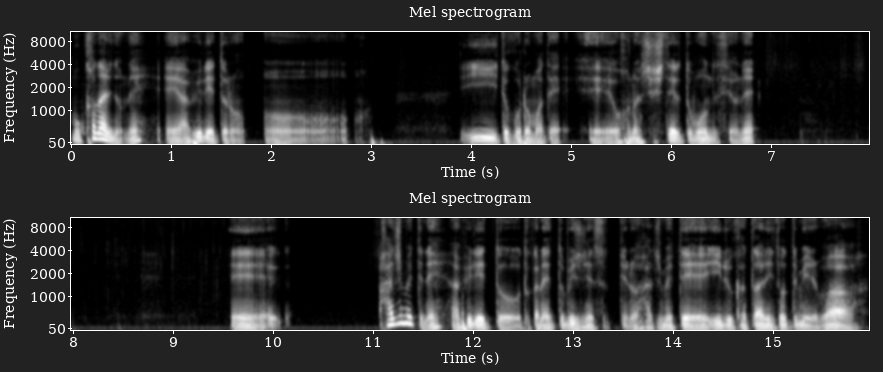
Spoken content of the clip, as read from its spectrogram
もうかなりのね、えー、アフィリエイトの、いいところまで、えー、お話ししてると思うんですよね。えー、初めてね、アフィリエイトとかネットビジネスっていうのを始めている方にとってみれば、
